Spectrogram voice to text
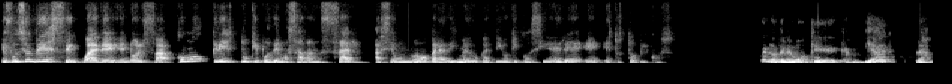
En función de ese encuadre en Olfa, ¿cómo crees tú que podemos avanzar hacia un nuevo paradigma educativo que considere eh, estos tópicos? Bueno, tenemos que cambiar las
